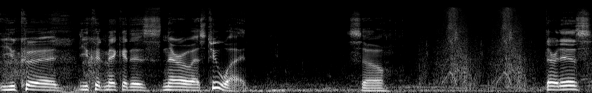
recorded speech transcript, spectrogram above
You could you could make it as narrow as too wide. So there it is.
